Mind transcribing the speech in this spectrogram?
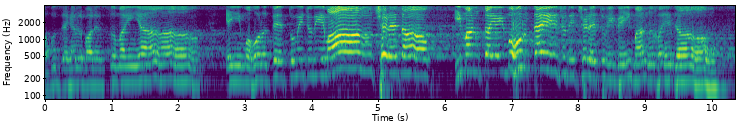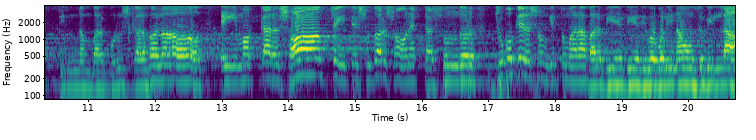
আবু জেহেল বলে, সুমাইয়া, এই মুহূর্তে তুমি যদি ইমান ছেড়ে দাও ইমানটা এই মুহূর্তে যদি ছেড়ে তুমি বেঈমান হয়ে যাও। তিন নম্বর পুরস্কার হলো এই মক্কার সবচাইতে সুদর্শন একটা সুন্দর যুবকের সঙ্গে তোমার আবার বিয়ে দিয়ে দিব বলি, নাউজুবিল্লাহ।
